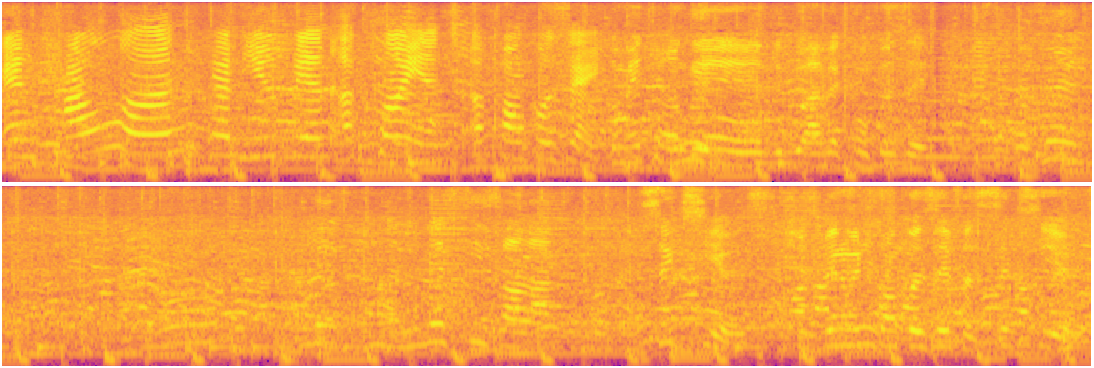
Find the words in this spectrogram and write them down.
And how long have you been a client of Fonkoze? Combien de temps gagne de avec Composé? Six years. She's been with Fonkoze for six years.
